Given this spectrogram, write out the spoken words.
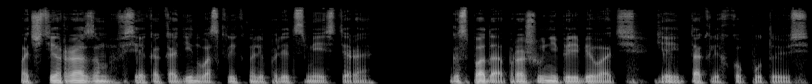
— почти разом все как один воскликнули полицмейстера. «Господа, прошу не перебивать, я и так легко путаюсь.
